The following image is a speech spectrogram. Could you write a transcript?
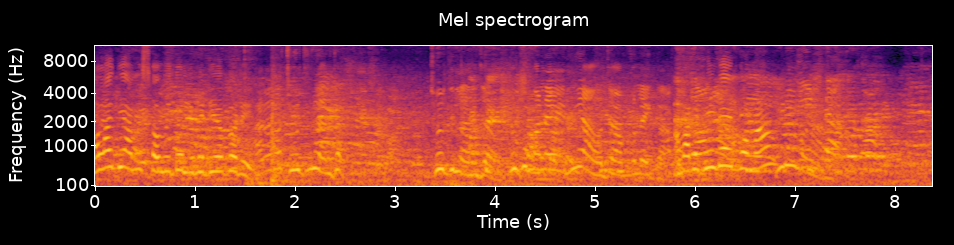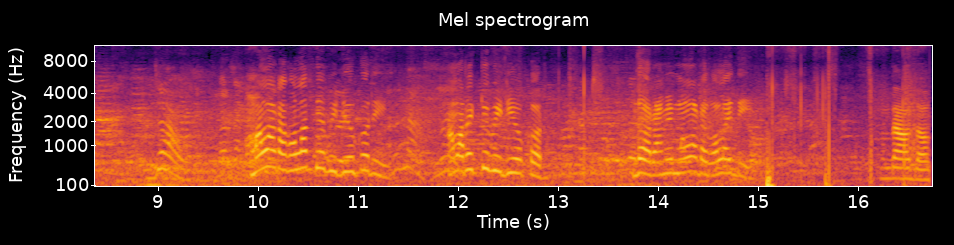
গলা দিয়ে আমি ছবি তুলি ভিডিও করি। আমার না মালাটা গলা দিয়ে ভিডিও করি। আমার একটু ভিডিও কর। ধর, আমি মালাটা গলায় দিই। দাও দাও।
